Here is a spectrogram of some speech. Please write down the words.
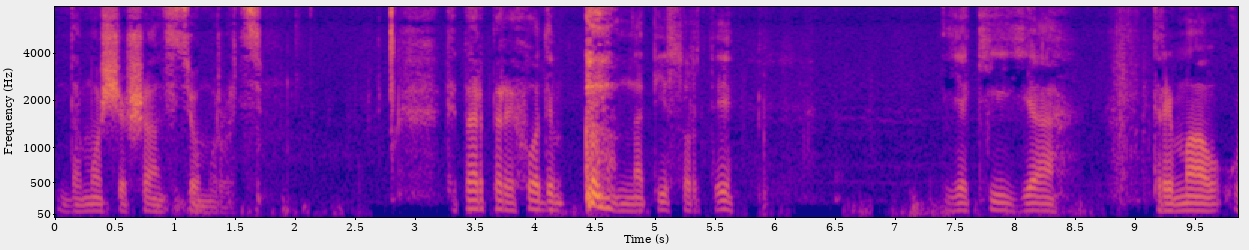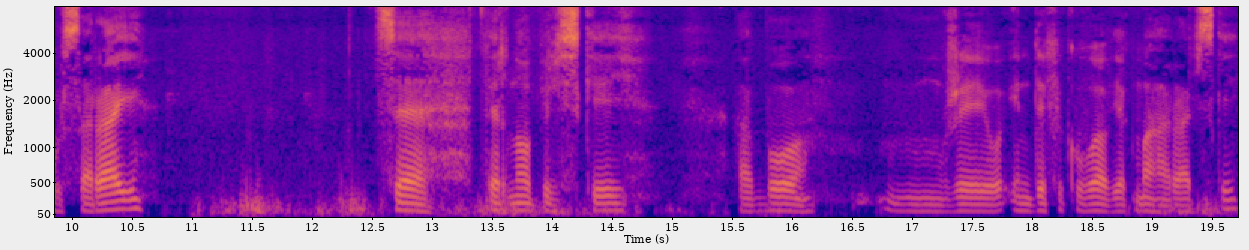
Дамо ще шанс в цьому році. Тепер переходимо на ті сорти, які я тримав у сараї. Це тернопільський або вже його ідентифікував як магараджський.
